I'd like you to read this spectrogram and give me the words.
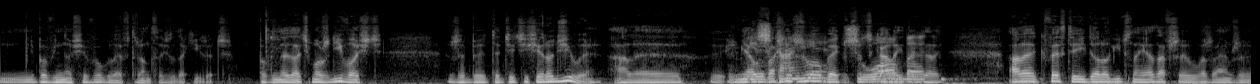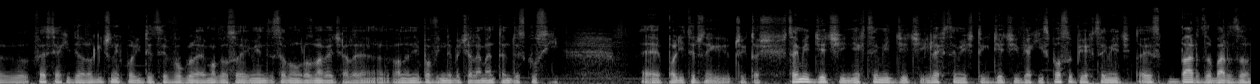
nie powinno się w ogóle wtrącać do takich rzeczy. Powinno dać możliwość, żeby te dzieci się rodziły, ale miały Mieszkanie, właśnie żłobek, przedszkole i tak żłobek. dalej. Ale kwestie ideologiczne, ja zawsze uważałem, że w kwestiach ideologicznych politycy w ogóle mogą sobie między sobą rozmawiać, ale one nie powinny być elementem dyskusji e, politycznej. Czy ktoś chce mieć dzieci, nie chce mieć dzieci, ile chce mieć tych dzieci, w jaki sposób je chce mieć, to jest bardzo, bardzo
